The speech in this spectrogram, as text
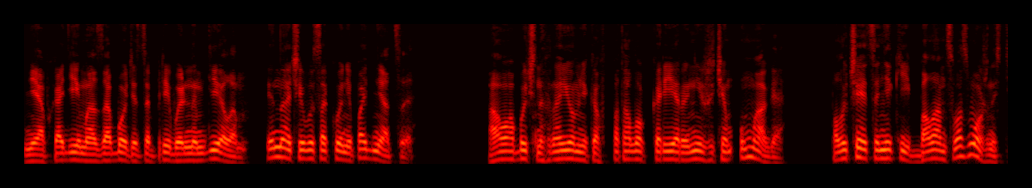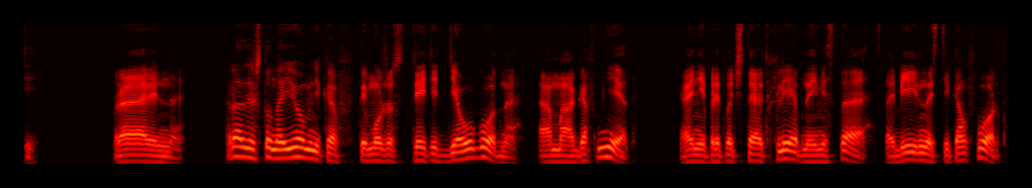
необходимо озаботиться прибыльным делом, иначе высоко не подняться. А у обычных наемников потолок карьеры ниже, чем у мага. Получается некий баланс возможностей. Правильно. Разве что наемников ты можешь встретить где угодно, а магов нет. Они предпочитают хлебные места, стабильность и комфорт,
